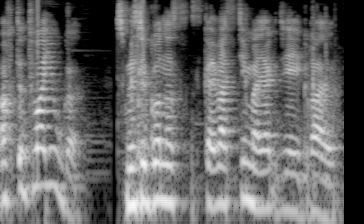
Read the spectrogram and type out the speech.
Ах ты твоюга. В смысле, гона Скайвастима я где играю.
